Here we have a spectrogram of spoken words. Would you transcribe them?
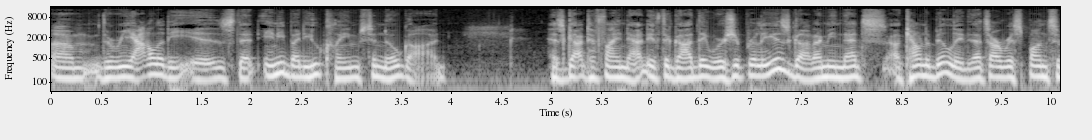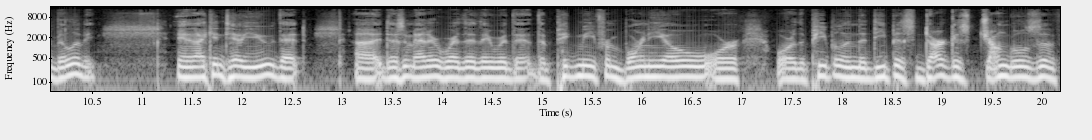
Um, the reality is that anybody who claims to know God has got to find out if the God they worship really is God. I mean, that's accountability. That's our responsibility. And I can tell you that uh, it doesn't matter whether they were the, the pygmy from Borneo or or the people in the deepest, darkest jungles of,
